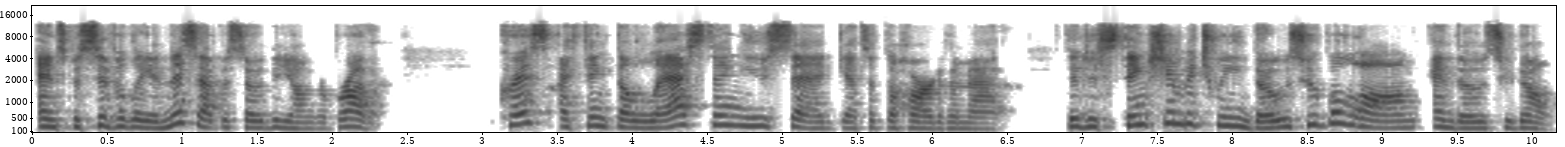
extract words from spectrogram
And specifically in this episode, the younger brother. Chris, I think the last thing you said gets at the heart of the matter the distinction between those who belong and those who don't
